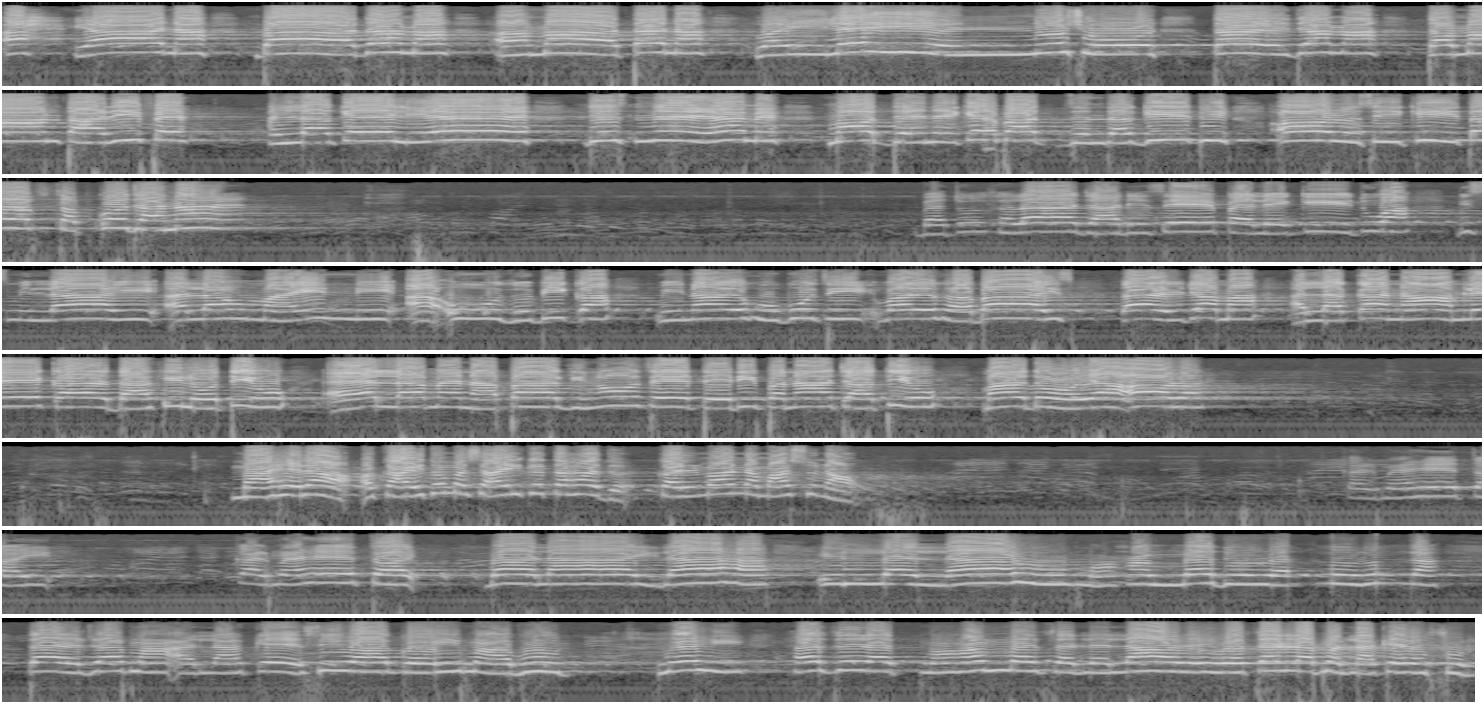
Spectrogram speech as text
अहयाना बादमा अमातना वैलशोर तर्जमा तमाम तारीफें अल्लाह के लिए जिसने हमें मौत देने के बाद ज़िंदगी दी और उसी की तरफ़ सबको जाना है। बैतुल खला जाने से पहले की दुआ, बिस्मिल्लाहि, अल्लाहुम्मा इन्नी अऊज़ु बिका मिनल खुबुसी वल खबाइस तर्जमा, अल्लाह का नाम लेकर दाखिल होती हूँ। अल्लाह, मैं नापाकिनों से तेरी पनाह चाहती हूँ। या औरत। माहिरा, अकायद मसाइल के तहत कलमा नमाज़ सुनाओ। कलमा है कलमा है तई रसूलुल्लाह। तर्जमा अल्लाह के सिवा कोई माबूद नहीं। हज़रत मोहम्मद वसल्लम के रसूल।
